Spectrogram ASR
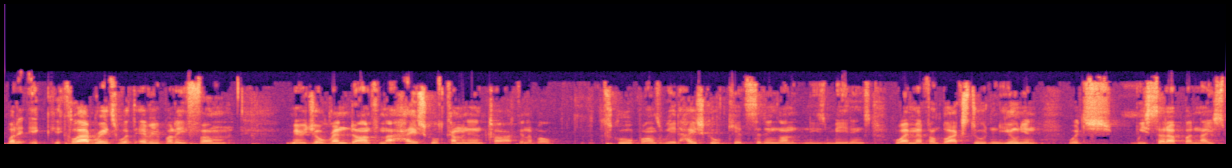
But it it collaborates with everybody from Mary Jo Rendon from the high school coming in and talking about school problems. We had high school kids sitting on these meetings who I met from Black Student Union, which we set up a nice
